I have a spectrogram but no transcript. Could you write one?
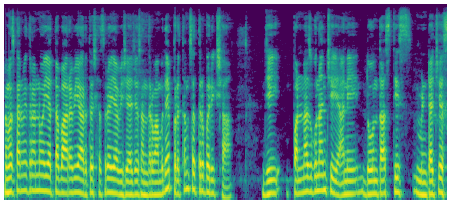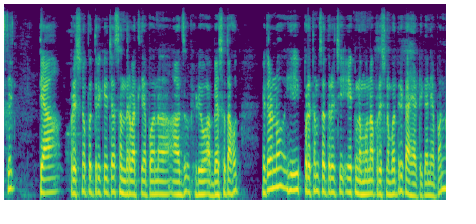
नमस्कार मित्रांनो इयत्ता बारावी अर्थशास्त्र या विषयाच्या संदर्भामध्ये प्रथम सत्र परीक्षा जी पन्नास गुणांची आणि दोन तास तीस मिनिटाची असते त्या प्रश्नपत्रिकेच्या संदर्भातली आपण आज व्हिडिओ अभ्यासत आहोत. मित्रांनो ही प्रथम सत्राची एक नमुना प्रश्नपत्रिका या ठिकाणी आपण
